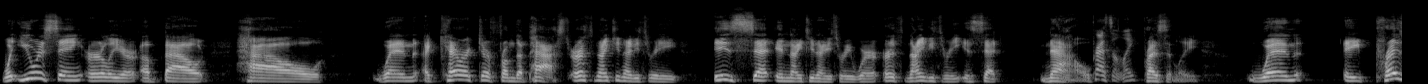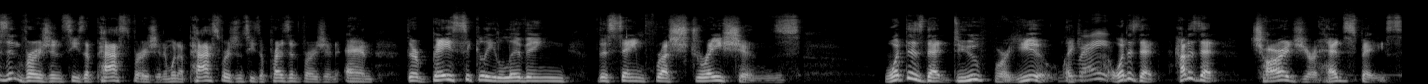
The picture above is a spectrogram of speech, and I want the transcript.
what you were saying earlier about how when a character from the past, Earth 1993, is set in 1993, where Earth 93 is set now, Presently. presently, when a present version sees a past version, and when a past version sees a present version, and they're basically living the same frustrations what does that do for you? Like, Right. what does that, how does that charge your headspace?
